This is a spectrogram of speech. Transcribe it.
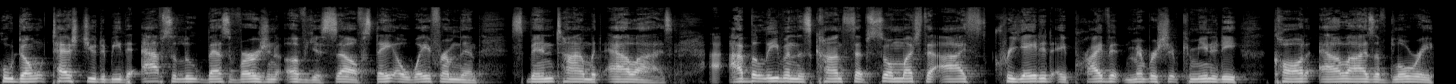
who don't test you to be the absolute best version of yourself. Stay away from them. Spend time with allies. I believe in this concept so much that I created a private membership community called Allies of Glory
